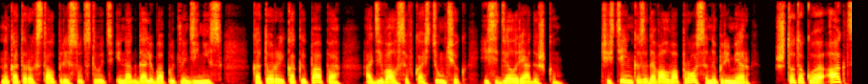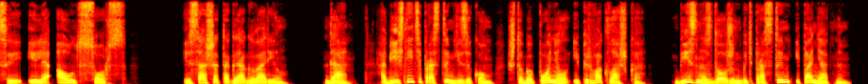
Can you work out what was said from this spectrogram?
на которых стал присутствовать иногда любопытный Денис, который, как и папа, одевался в костюмчик и сидел рядышком. Частенько задавал вопросы, например, что такое акции или аутсорс. И Саша тогда говорил, «Да, объясните простым языком, чтобы понял и первоклашка. Бизнес должен быть простым и понятным».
